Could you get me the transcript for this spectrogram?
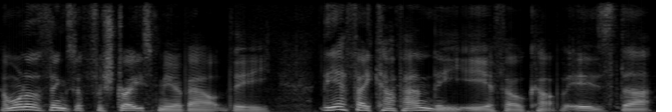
And one of the things that frustrates me about the the FA Cup and the EFL Cup is that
